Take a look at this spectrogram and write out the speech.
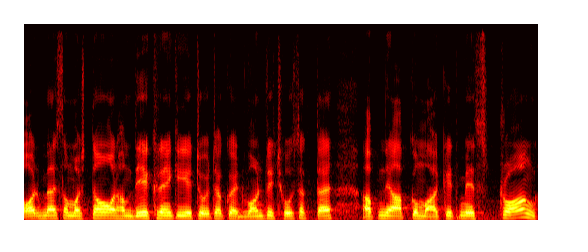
और मैं समझता हूँ और हम देख रहे हैं कि ये टोयोटा को एडवांटेज हो सकता है अपने आप को मार्केट में स्ट्रॉन्ग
